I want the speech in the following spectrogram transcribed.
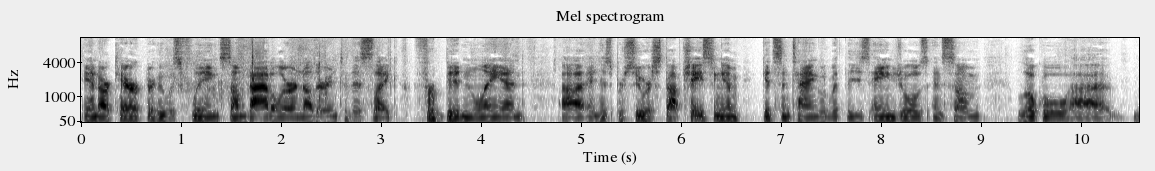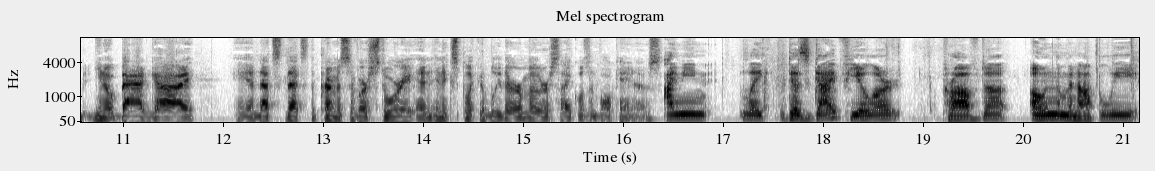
and our character who was fleeing some battle or another into this like forbidden land, uh, and his pursuers stop chasing him, gets entangled with these angels and some local, uh, you know, bad guy. And that's that's the premise of our story. And inexplicably, there are motorcycles and volcanoes. I mean, like, does Guy Peellaert Pravda own the monopoly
